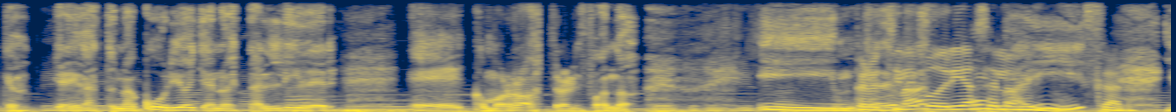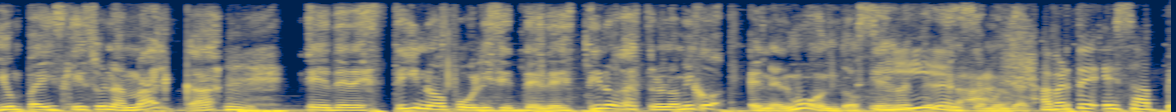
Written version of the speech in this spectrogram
que, es Gastón Acurio, ya no es tan líder eh, como rostro en el fondo. Y Pero Chile podría un lo mismo, país claro. y un país que hizo una marca Mm. eh, de destino publici- de destino gastronómico en el mundo, que es referencia mundial. Aparte, SAP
